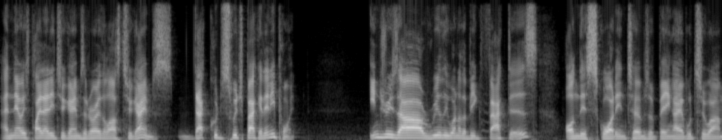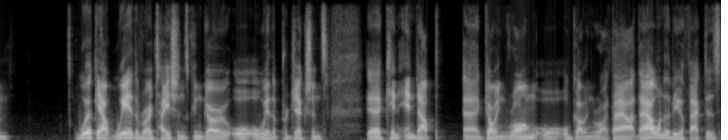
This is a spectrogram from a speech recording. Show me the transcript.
and now he's played 82 games in a row the last two games. That could switch back at any point injuries are really one of the big factors on this squad in terms of being able to um, work out where the rotations can go or, or where the projections uh, can end up uh, going wrong or, or going right. They are they are one of the bigger factors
